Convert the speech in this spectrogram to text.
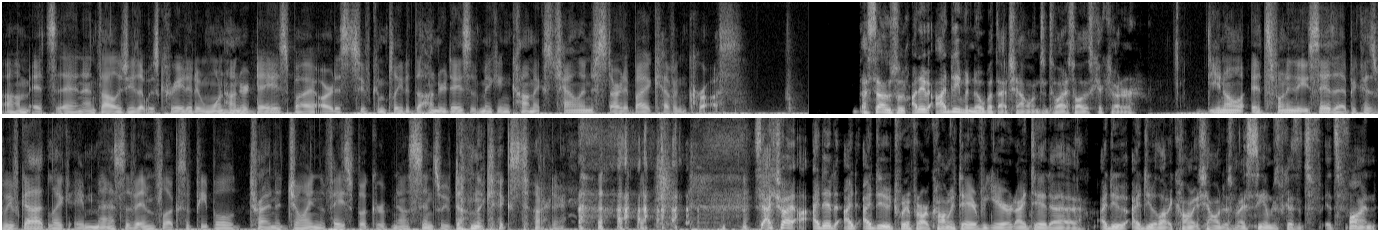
Um, it's an anthology that was created in 100 days by artists who've completed the 100 Days of Making Comics challenge started by Kevin Cross. That sounds. I didn't, I didn't even know about that challenge until I saw this Kickstarter. You know, it's funny that you say that because we've got like a massive influx of people trying to join the Facebook group now since we've done the Kickstarter. See, actually, I, I did. I, I do 24 hour comic day every year, and I did. Uh, I do. I do a lot of comic challenges when I see them, just because it's it's fun.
